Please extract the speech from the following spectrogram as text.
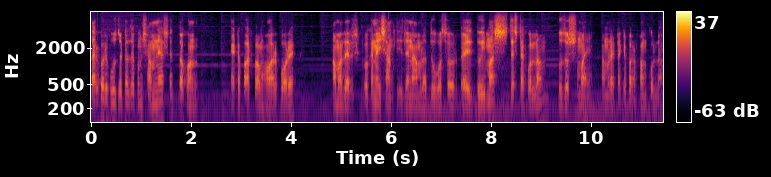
তারপরে পুজোটা যখন সামনে আসে, তখন এটা পারফর্ম হওয়ার পরে আমাদের ওখানেই শান্তি, যে না আমরা দু বছর, এই দুই মাস চেষ্টা করলাম, পুজোর সময় আমরা এটাকে পারফর্ম করলাম।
